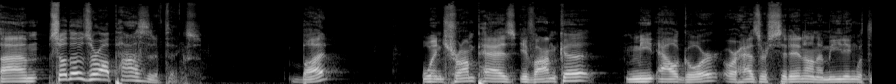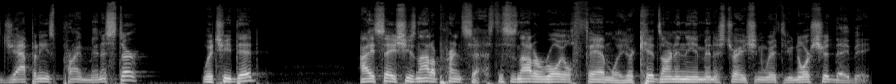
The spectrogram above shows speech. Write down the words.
Um, so those are all positive things. But when Trump has Ivanka meet Al Gore or has her sit in on a meeting with the Japanese prime minister, which he did, I say she's not a princess. This is not a royal family. Your kids aren't in the administration with you, nor should they be.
